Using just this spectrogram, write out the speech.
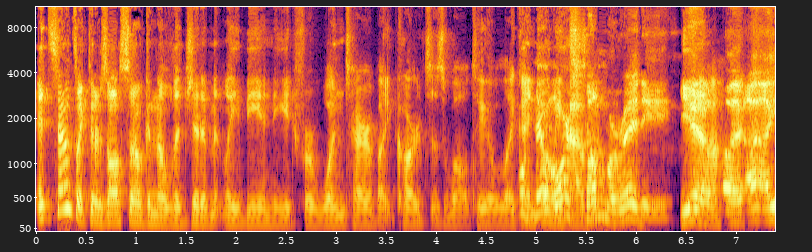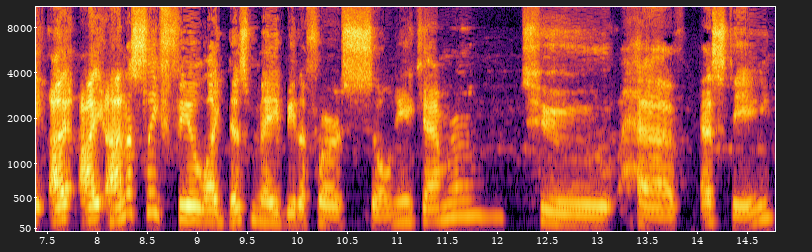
It sounds like there's also going to legitimately be a need for one terabyte cards as well too. Like I know there we are have some them. already. Yeah. You know, I, I, I, I honestly feel like this may be the first Sony camera to have SD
